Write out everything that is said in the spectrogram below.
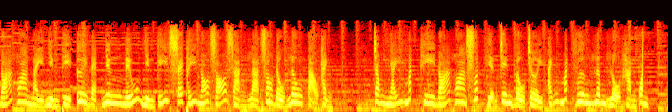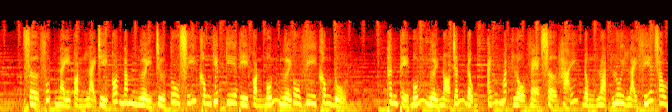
Đóa hoa này nhìn thì tươi đẹp nhưng nếu nhìn kỹ sẽ thấy nó rõ ràng là do đầu lâu tạo thành. Trong nháy mắt khi đóa hoa xuất hiện trên bầu trời, ánh mắt Vương Lâm lộ hàn quang. Giờ phút này còn lại chỉ có 5 người trừ tu sĩ không kiếp kia thì còn 4 người tu vi không đủ. Thân thể bốn người nọ chấn động, ánh mắt lộ vẻ sợ hãi, đồng loạt lui lại phía sau.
